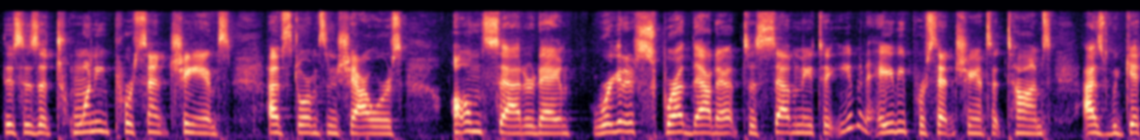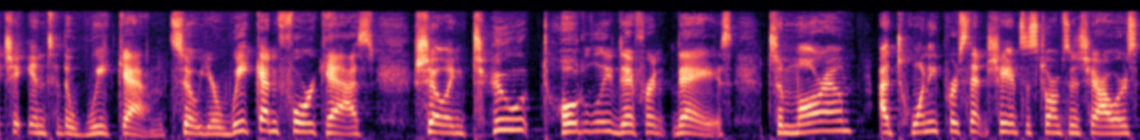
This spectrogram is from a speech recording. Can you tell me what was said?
This is a 20% chance of storms and showers on Saturday. We're going to spread that out to 70 to even 80% chance at times as we get you into the weekend. So your weekend forecast showing two totally different days. Tomorrow, a 20% chance of storms and showers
